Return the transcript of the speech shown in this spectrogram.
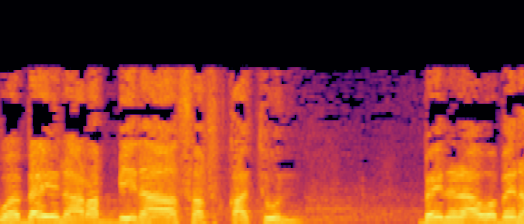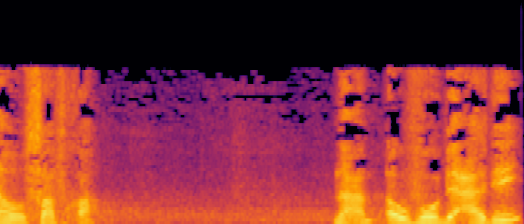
وبين ربنا صفقة. بيننا وبينه صفقة. نعم أوفوا بعهدي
